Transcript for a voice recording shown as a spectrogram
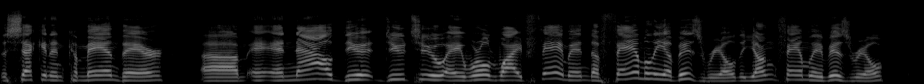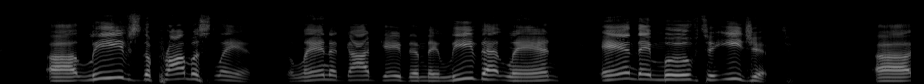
the second in command there. Um, and, now, due, due to a worldwide famine, the family of Israel, the young family of Israel, uh, leaves the promised land, the land that God gave them. They leave that land and they move to Egypt. Uh,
